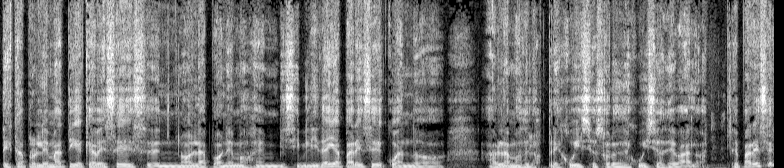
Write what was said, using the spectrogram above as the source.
de esta problemática que a veces no la ponemos en visibilidad y aparece cuando hablamos de los prejuicios o los juicios de valor. ¿Te parece?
